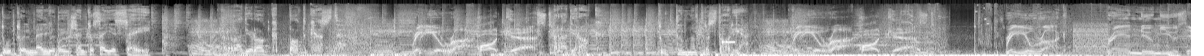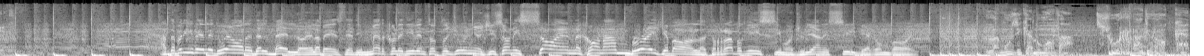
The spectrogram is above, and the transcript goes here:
tutto il meglio dei 106 e 6. Radio Rock Podcast. Radio Rock Podcast. Radio Rock. Tutta un'altra storia. Radio Rock Podcast. Radio Rock. Brand new music. Ad aprire le due ore del Bello e la Bestia di mercoledì 28 giugno ci sono i Soen con Unbreakable. Tra pochissimo Giuliano e Silvia con voi. La musica nuova su Radio Rock.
